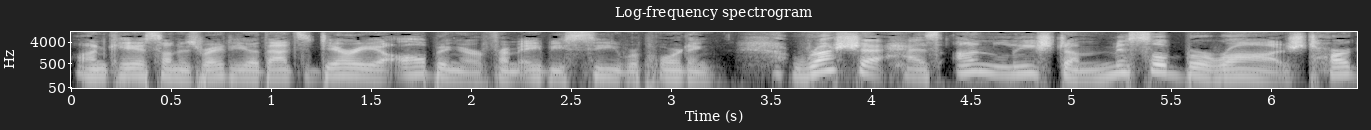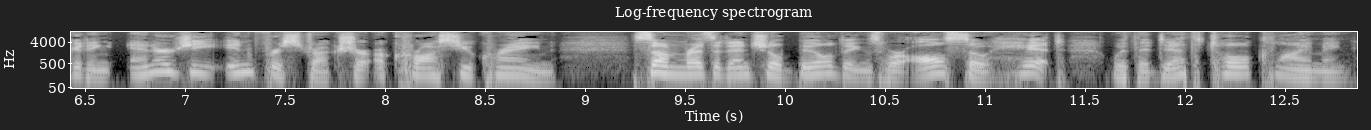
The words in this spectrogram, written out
On KSL News Radio, that's Daria Albinger from ABC reporting. Russia has unleashed a missile barrage targeting energy infrastructure across Ukraine. Some residential buildings were also hit, with the death toll climbing.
